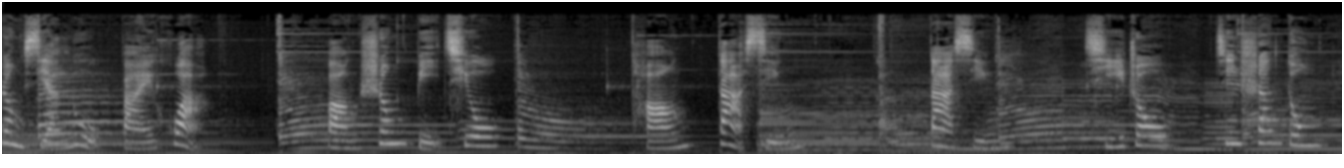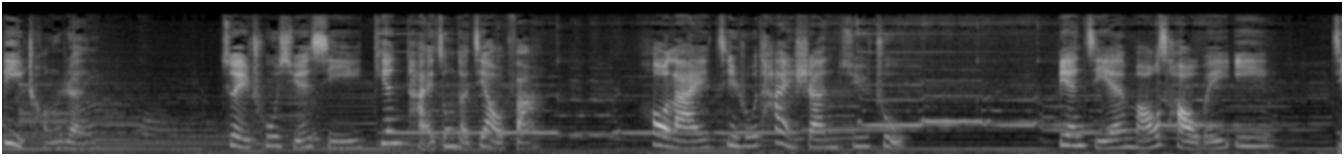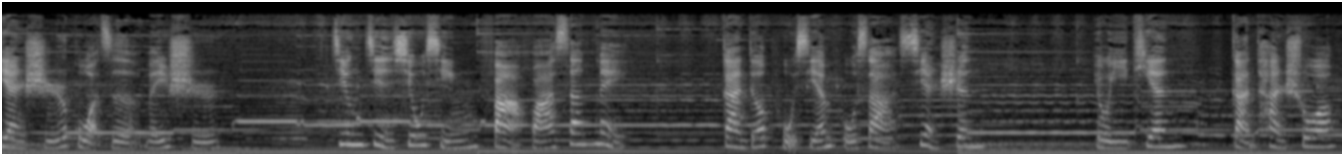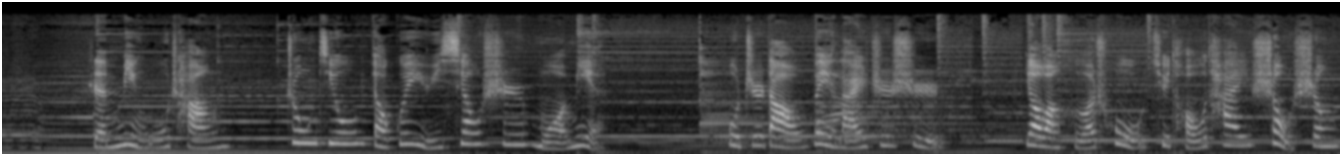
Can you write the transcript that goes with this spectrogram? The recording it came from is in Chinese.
证贤录》白话，往生比丘。唐·大行。大行，齐州（今山东历城）人。最初学习天台宗的教法，后来进入泰山居住，编结茅草为衣，捡拾果子为食，精进修行法华三昧，感得普贤菩萨现身。有一天，感叹说：“人命无常。”终究要归于消失磨灭，不知道未来之事，要往何处去投胎受生，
